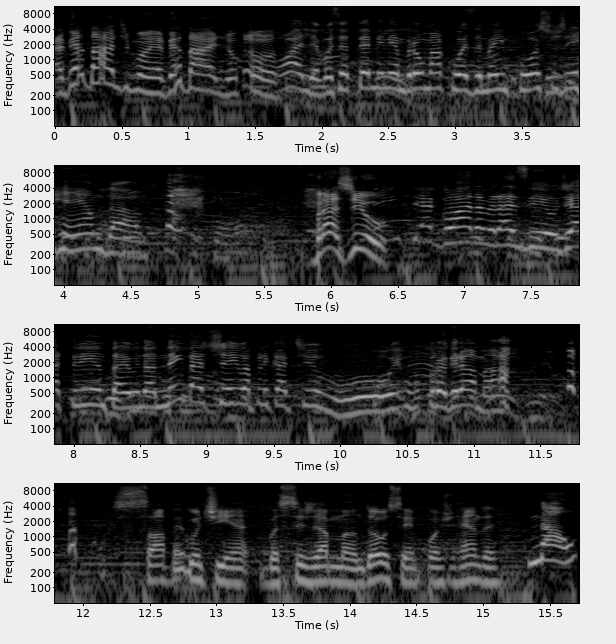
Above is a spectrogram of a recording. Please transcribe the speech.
É verdade, mãe, é verdade, eu tô. Olha, você até me lembrou uma coisa, meu imposto de renda. Brasil! E agora, Brasil, dia 30, eu ainda nem baixei o aplicativo, o, o programa. Só uma perguntinha. Você já mandou o seu imposto de renda? Não.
